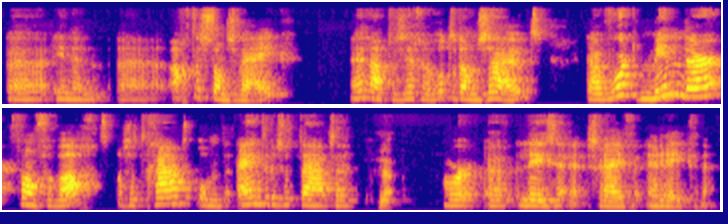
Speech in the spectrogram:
eh, in een eh, achterstandswijk, hè, laten we zeggen Rotterdam-Zuid, daar wordt minder van verwacht als het gaat om de eindresultaten Ja. voor eh, lezen, en schrijven en rekenen.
